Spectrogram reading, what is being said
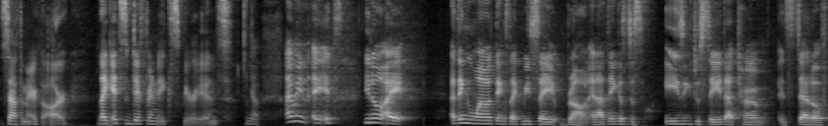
South America are. Mm-hmm. Like it's a different experience. Yeah, I mean, it's you know, I I think one of the things like we say brown, and I think it's just easy to say that term instead of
